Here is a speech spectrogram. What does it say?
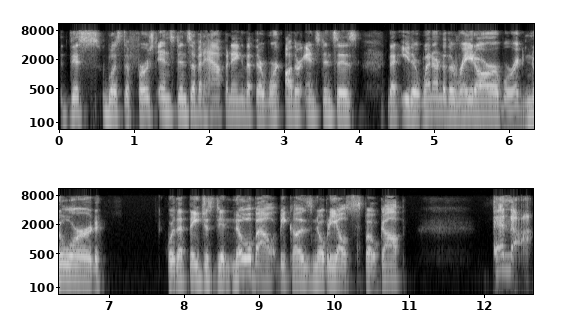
this was the first instance of it happening, that there weren't other instances that either went under the radar, were ignored, or that they just didn't know about because nobody else spoke up. And I-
